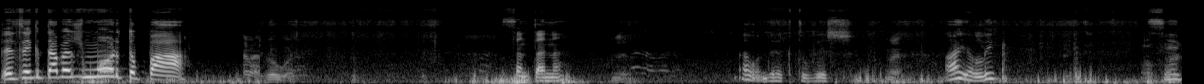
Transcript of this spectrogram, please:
Pensei que estavas morto, pá. Tá estavas boa. Santana. Aonde é que tu vês? É? Ai, ali. Opa, Sim.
